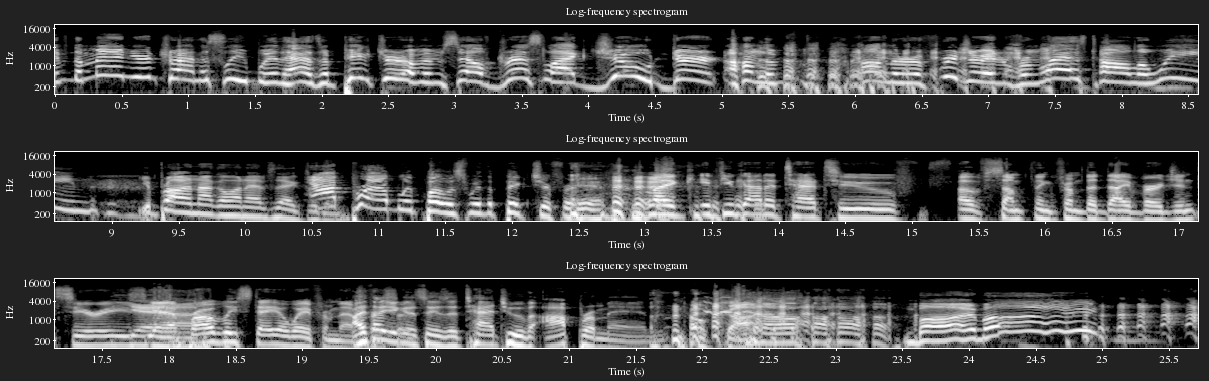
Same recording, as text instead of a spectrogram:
if the man you're trying to sleep with has a picture of himself dressed like Joe Dirt on the on the refrigerator from last Halloween, you're probably not going to have sex with him. I probably post with a picture for him. like if you got a tattoo f- of something from the Divergent series, yeah, Yeah. probably stay away from that. I thought you were going to say it's a tattoo of Opera Man. Oh God! Bye bye.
